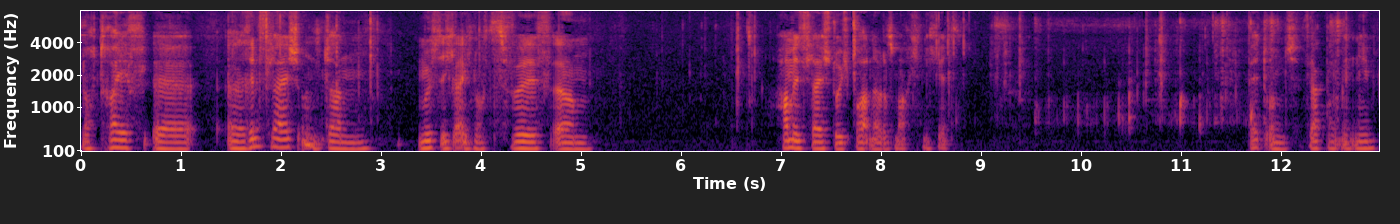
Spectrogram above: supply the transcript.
Noch drei äh, äh, Rindfleisch und dann müsste ich eigentlich noch zwölf ähm, Hammelfleisch durchbraten, aber das mache ich nicht jetzt. Bett und Werkbank mitnehmen.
